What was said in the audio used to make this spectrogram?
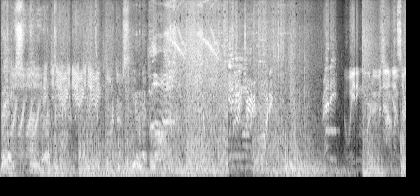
Base Deploy. under Engineering, attack. engineering, engineering orders. Unit lost. Inventory reporting. Ready. Awaiting orders. Moving out. Yes, sir.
